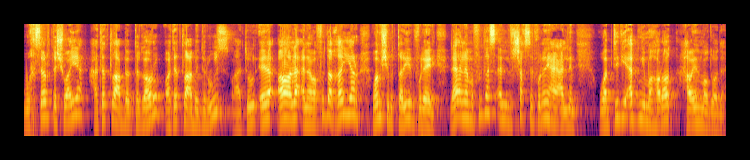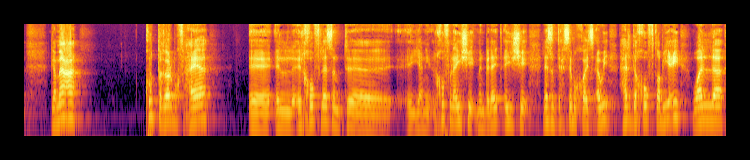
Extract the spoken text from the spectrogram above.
وخسرت شوية هتطلع بتجارب وهتطلع بدروس وهتقول إيه آه لا أنا المفروض أغير وأمشي بالطريق الفلاني. لا أنا المفروض أسأل الشخص الفلاني هيعلمني. وأبتدي أبني مهارات حوالين الموضوع ده. جماعة خد تجاربك في الحياة. الخوف لازم ت... يعني الخوف من أي شيء من بداية أي شيء لازم تحسبه كويس قوي. هل ده خوف طبيعي ولا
